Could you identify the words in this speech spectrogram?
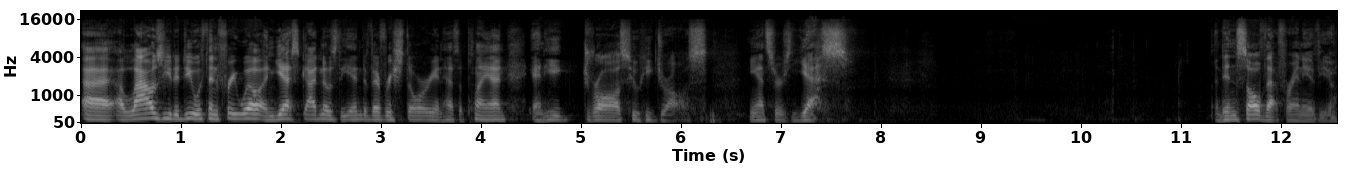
uh, allows you to do within free will. And yes, God knows the end of every story and has a plan, and He draws who He draws. The answer is yes. I didn't solve that for any of you.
